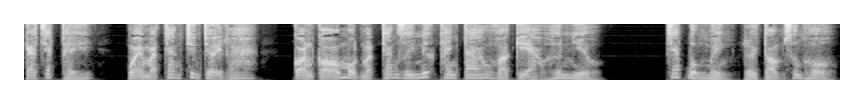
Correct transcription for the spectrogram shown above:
cá chép thấy ngoài mặt trăng trên trời ra còn có một mặt trăng dưới nước thanh tao và kỳ ảo hơn nhiều. Chép bông mình rơi tóm xuống hồ.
